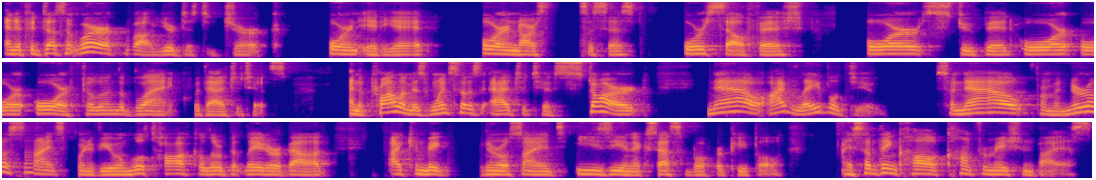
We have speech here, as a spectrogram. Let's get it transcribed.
And if it doesn't work, well, you're just a jerk or an idiot or a narcissist or selfish or stupid or, or, or fill in the blank with adjectives. And the problem is once those adjectives start, now I've labeled you. So now, from a neuroscience point of view, and we'll talk a little bit later about I can make neuroscience easy and accessible for people, is something called confirmation bias.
